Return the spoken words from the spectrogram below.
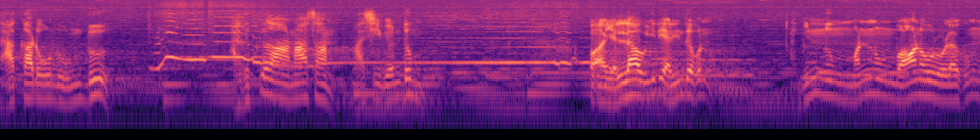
சாக்காடு ஒன்று உண்டு. அதுக்கு ஆனாசான் ஆசி வேண்டும். எல்லா உயிரை அறிந்தவன் விண்ணும் மண்ணும் வானூர் உலகும்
